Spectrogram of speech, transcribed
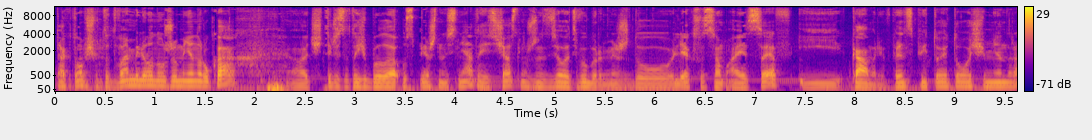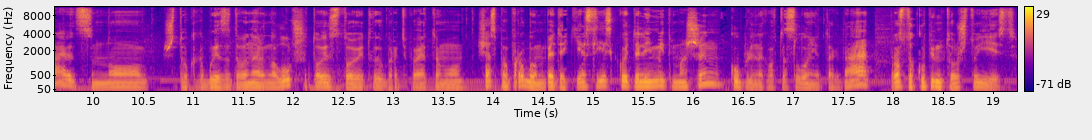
Так, ну, в общем-то, 2 миллиона уже у меня на руках. 400 э, тысяч было успешно снято. И сейчас нужно сделать выбор между Lexus ISF и и Camry. В принципе, и то, и то очень мне нравится, но что как бы из этого, наверное, лучше, то и стоит выбрать. Поэтому сейчас попробуем. Опять-таки, если есть какой-то лимит машин, купленных в автосалоне, тогда просто купим то, что есть.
